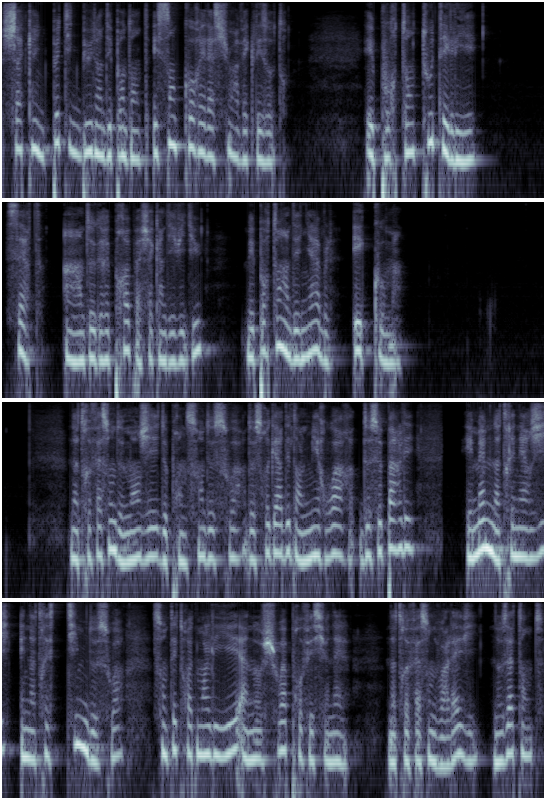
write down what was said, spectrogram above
chacun une petite bulle indépendante et sans corrélation avec les autres. Et pourtant tout est lié. Certes, à un degré propre à chaque individu, mais pourtant indéniable et commun. Notre façon de manger, de prendre soin de soi, de se regarder dans le miroir, de se parler, et même notre énergie et notre estime de soi sont étroitement liées à nos choix professionnels, notre façon de voir la vie, nos attentes,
